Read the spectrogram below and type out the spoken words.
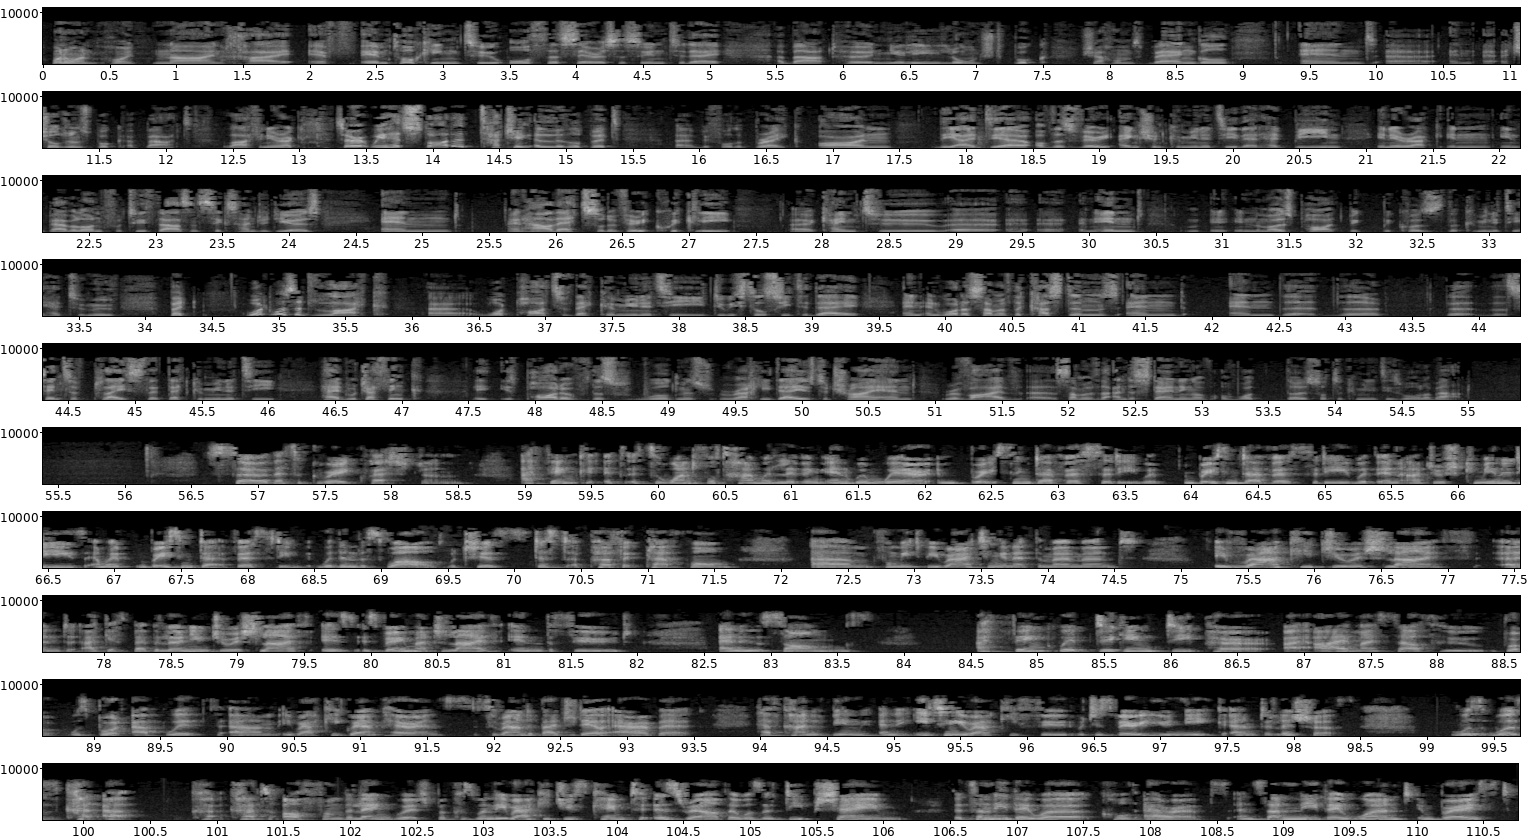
101.9 Chai FM talking to author Sarah Sassoon today about her newly launched book, Shoham's Bangle, and, uh, and a children's book about life in Iraq. So we had started touching a little bit uh, before the break on the idea of this very ancient community that had been in Iraq in in Babylon for 2,600 years, and and how that sort of very quickly uh, came to uh, an end in, in, the most part be- because the community had to move. But what was it like? Uh, what parts of that community do we still see today, and and what are some of the customs and and the the the, the sense of place that that community had, which I think is part of this World Mizrahi Day, is to try and revive uh, some of the understanding of, of what those sorts of communities were all about. So that's a great question. I think it's, it's a wonderful time we're living in when we're embracing diversity. We're embracing diversity within our Jewish communities and we're embracing diversity within this world, which is just a perfect platform, um, for me to be writing in at the moment. Iraqi Jewish life and I guess Babylonian Jewish life is, is very much alive in the food and in the songs. I think we're digging deeper. I, I myself, who brought, was brought up with um, Iraqi grandparents, surrounded by Judeo-Arabic, have kind of been and eating Iraqi food, which is very unique and delicious, was was cut up cut, cut off from the language because when the Iraqi Jews came to Israel, there was a deep shame that suddenly they were called Arabs and suddenly they weren't embraced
